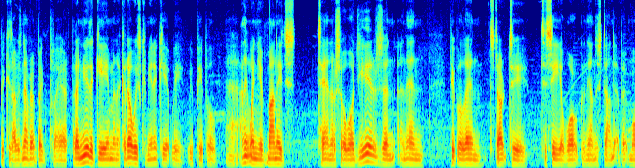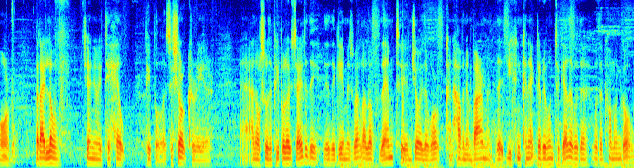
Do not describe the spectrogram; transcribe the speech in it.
because I was never a big player. But I knew the game and I could always communicate with, with people. Uh, I think when you've managed 10 or so odd years and, and then people then start to, to see your work and they understand it a bit more. But I love genuinely to help people. It's a short career. Uh, and also the people outside of the, the, the, game as well. I love them to enjoy their work and have an environment that you can connect everyone together with a, with a common goal.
